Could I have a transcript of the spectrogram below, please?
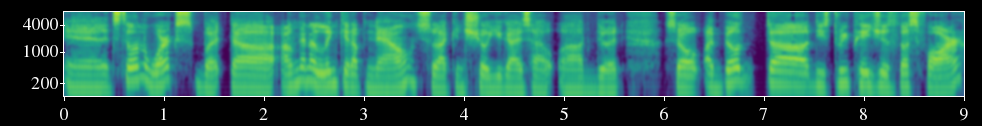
and it's still in the works, but uh, I'm going to link it up now so I can show you guys how uh, to do it. So I built uh, these three pages thus far.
